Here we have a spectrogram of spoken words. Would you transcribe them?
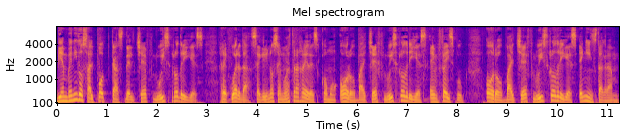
Bienvenidos al podcast del chef Luis Rodríguez. Recuerda seguirnos en nuestras redes como Oro by Chef Luis Rodríguez en Facebook, Oro by Chef Luis Rodríguez en Instagram,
